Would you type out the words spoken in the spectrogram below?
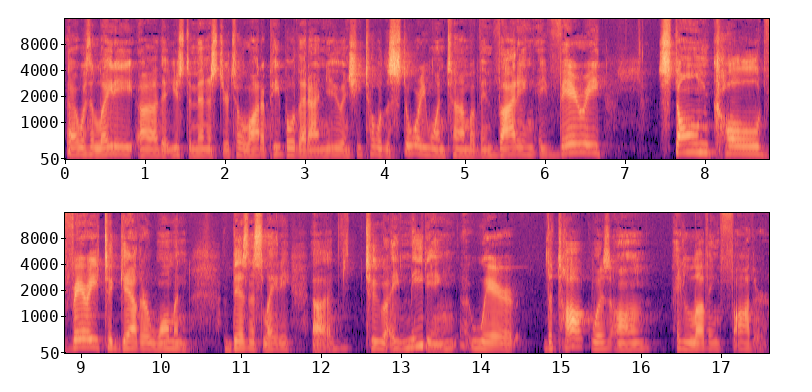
There was a lady uh, that used to minister to a lot of people that I knew, and she told the story one time of inviting a very stone cold, very together woman, business lady, uh, to a meeting where the talk was on a loving father.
